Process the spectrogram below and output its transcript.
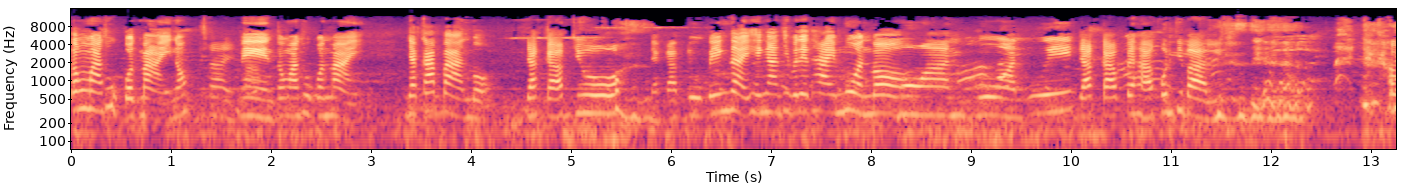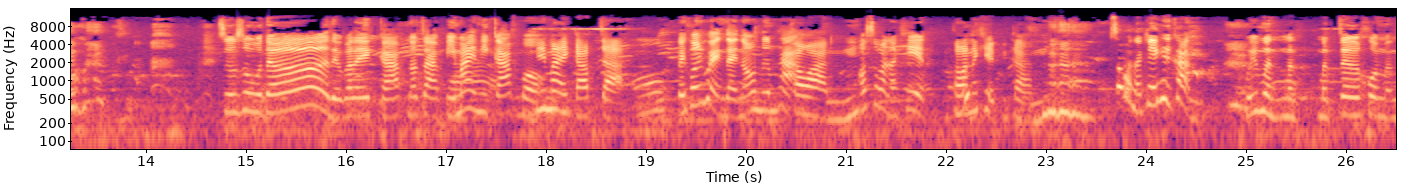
ต้องมาถูกกฎหมายเนาะใช่เมนต้องมาถูกกฎหมายอยากกลับบ้านบ่อยากกลับอยู่อยากกลับดูเป็นยังไงให้งานที่ประเทศไทยม่วนบ่มวนม่วนอุ้ยอยากกลับไปหาคนที่บ้านสู้ๆเด้อเดี๋ยวก็เลยกลับเนาะจ้ะปีใหม่นี่กลับบ่พี่ไม่กลับจ้ะอ๋อเป็นคนแขวงใดเนาะลืมถามสวรรค์อ๋อสวรรณเขตสวรรค์เขตคือกัน สวรรณเขตคือกันอุ้ยเหมือนเหมือนเหมือนเจอคนเหมือน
